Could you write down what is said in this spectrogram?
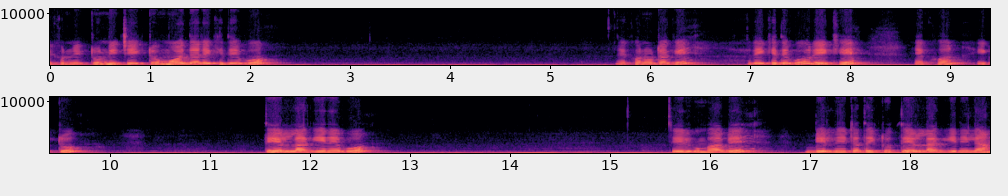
এখন একটু নিচে একটু ময়দা রেখে দেব। এখন ওটাকে রেখে দেব, রেখে এখন একটু তেল লাগিয়ে নেব। এরকমভাবে বেলনিটাতে একটু তেল লাগিয়ে নিলাম।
